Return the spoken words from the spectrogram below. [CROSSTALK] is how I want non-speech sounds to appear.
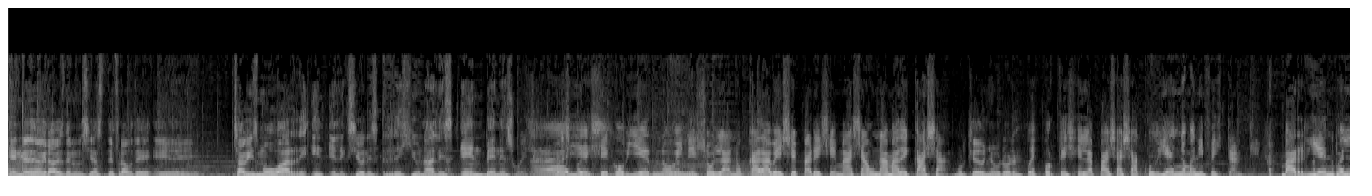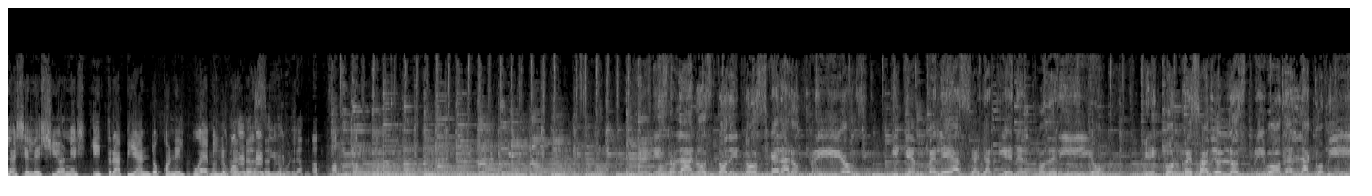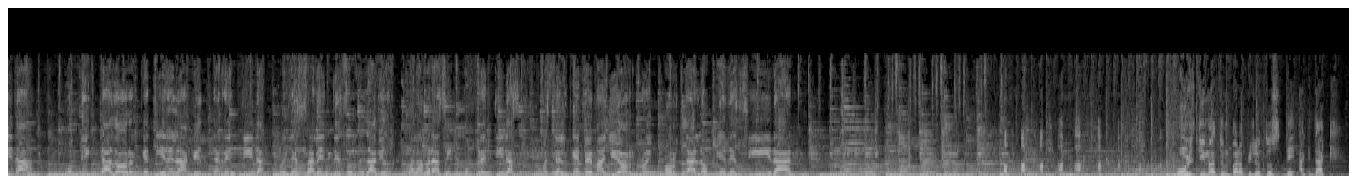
En medio de graves denuncias de fraude, eh, chavismo barre en elecciones regionales en Venezuela. ¿Cómo les Ay, ese gobierno venezolano cada vez se parece más a un ama de casa. ¿Por qué, doña Aurora? Pues porque se la pasa sacudiendo manifestantes, barriendo en las elecciones y trapeando con el pueblo. [LAUGHS] Venezolanos toditos quedaron fríos y quien pelea hacia allá tiene el poderío. Quien con resabios los privó de la comida, un dictador que tiene la gente rendida, pues le salen de sus labios palabras incomprendidas, como es el jefe mayor, no importa lo que decidan. [LAUGHS] Ultimátum para pilotos de ACDAC.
